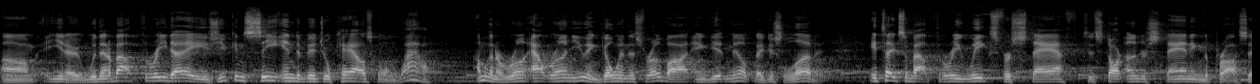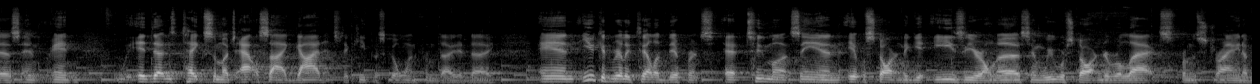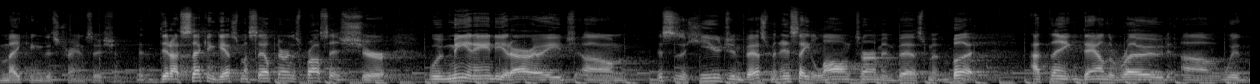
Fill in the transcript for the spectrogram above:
Um, you know, within about three days, you can see individual cows going, wow, I'm going to run, outrun you and go in this robot and get milk. They just love it. It takes about three weeks for staff to start understanding the process and, and it doesn't take so much outside guidance to keep us going from day to day. And you could really tell a difference at two months in, it was starting to get easier on us and we were starting to relax from the strain of making this transition. Did I second guess myself during this process? Sure. With me and Andy at our age, um, this is a huge investment and it's a long-term investment, but I think down the road um, with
